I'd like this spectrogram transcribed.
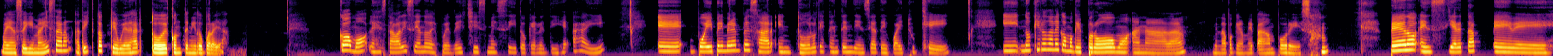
vayan a seguirme a Instagram, a TikTok, que voy a dejar todo el contenido por allá. Como les estaba diciendo después del chismecito que les dije ahí, eh, voy primero a empezar en todo lo que está en tendencia de Y2K. Y no quiero darle como que promo a nada, ¿verdad? Porque no me pagan por eso. Pero en cierta eh,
